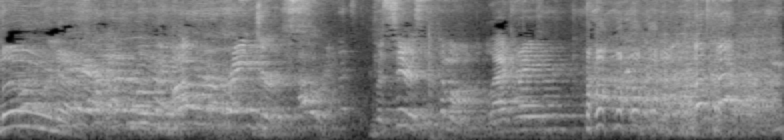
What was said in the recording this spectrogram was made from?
Moon. Power Rangers. But seriously, come on, the Black Ranger.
